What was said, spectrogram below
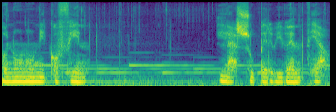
con un único fin, la supervivencia.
